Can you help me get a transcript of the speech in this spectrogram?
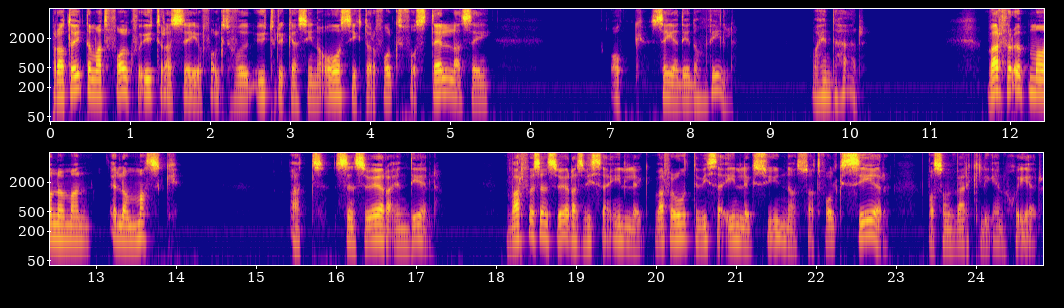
Pratar vi inte om att folk får yttra sig och folk får uttrycka sina åsikter och folk får ställa sig och säga det de vill. Vad händer här? Varför uppmanar man Elon Musk att censurera en del? Varför censureras vissa inlägg? Varför får inte vissa inlägg synas så att folk ser vad som verkligen sker?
